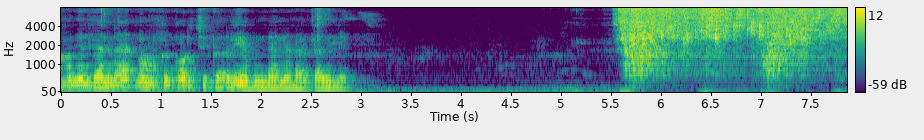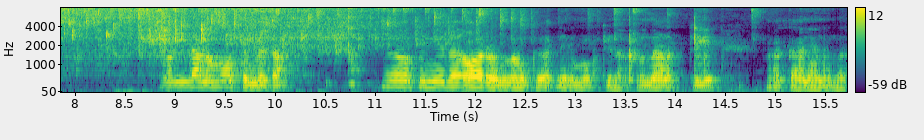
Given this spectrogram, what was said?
ആദ്യം തന്നെ നമുക്ക് കുറച്ച് കറിവേപ്പിന്റെ ഇല ഇടാം കേട്ടോ അതിൽ നല്ലോണം മൂത്തുണ്ട് കേട്ടോ. ഇത് നമുക്കിനി ഇത് ഓരോന്ന് നമുക്ക് ഇതിൽ മുക്കിടാം. ഒന്ന് ഇളക്കി ആക്കാനാണ് ഇതാ.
